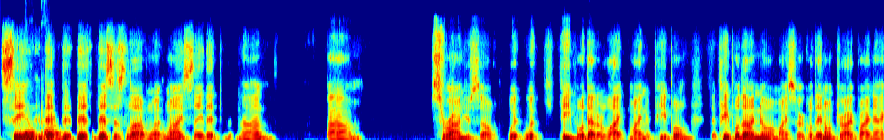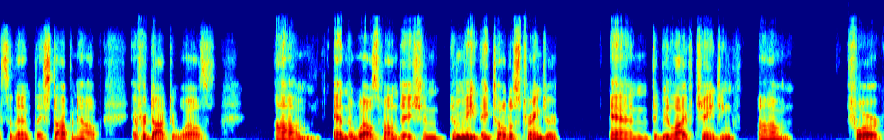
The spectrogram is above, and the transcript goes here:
see no that, this this is love. When when I say that, um, um, surround yourself with with people that are like-minded people the people that i know in my circle they don't drive by an accident they stop and help and for dr wells um, and the wells foundation to meet a total stranger and to be life-changing um, for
